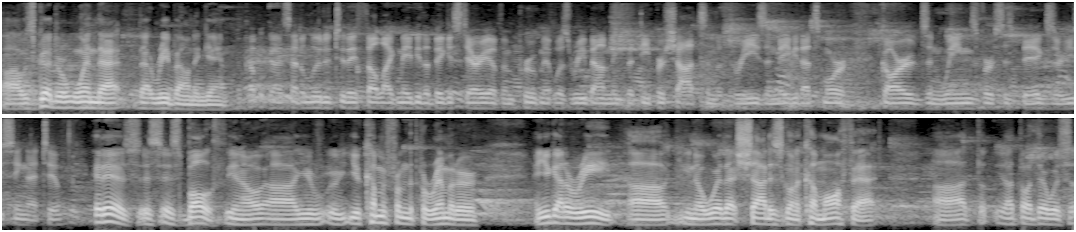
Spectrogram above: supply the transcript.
uh, it was good to win that that rebounding game. A couple guys had alluded to they felt like maybe the biggest area of improvement was rebounding the deeper shots and the threes, and maybe that's more guards and wings versus bigs. Are you seeing that too? It is. It's, it's both. You know, uh, you you're coming from the perimeter, and you got to read. Uh, you know where that shot is going to come off at. Uh, I, th- I, thought there was uh,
